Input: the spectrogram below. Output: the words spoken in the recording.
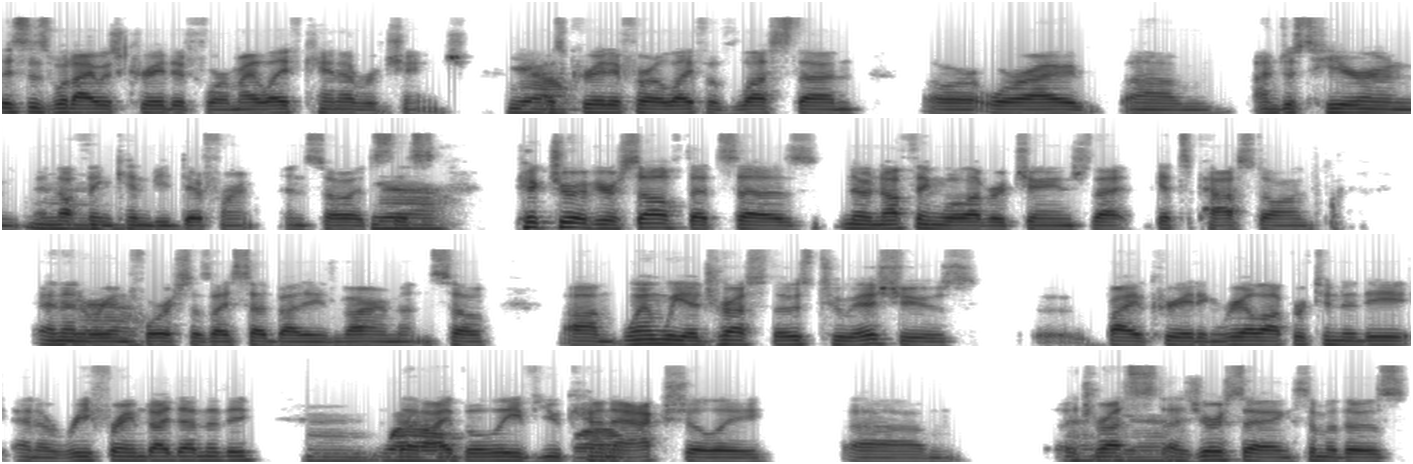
this is what i was created for my life can't ever change yeah i was created for a life of less than or or i um i'm just here and, and mm. nothing can be different and so it's yeah. this picture of yourself that says no nothing will ever change that gets passed on and then yeah. reinforced as i said by the environment so um, when we address those two issues uh, by creating real opportunity and a reframed identity mm, wow. that i believe you can wow. actually um, uh, address yeah. as you're saying some of those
